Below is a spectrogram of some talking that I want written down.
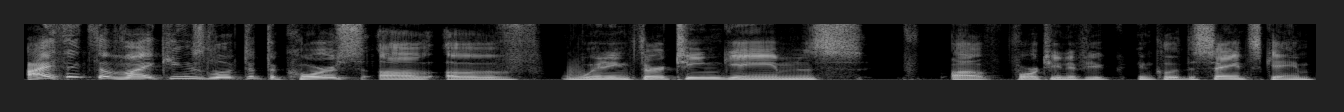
I think the Vikings looked at the course of, of winning 13 games, uh, 14 if you include the Saints game,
